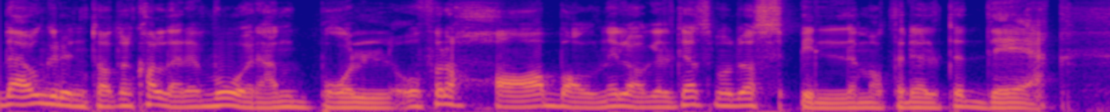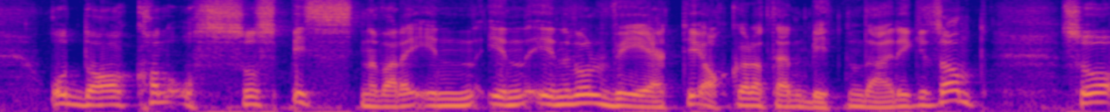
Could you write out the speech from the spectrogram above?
Det er jo en grunn til at han kaller det 'våre en boll, og for å ha ballen i laget hele tida, så må du ha spillemateriell til det. Og da kan også spissene være in, in, involvert i akkurat den biten der, ikke sant. Så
